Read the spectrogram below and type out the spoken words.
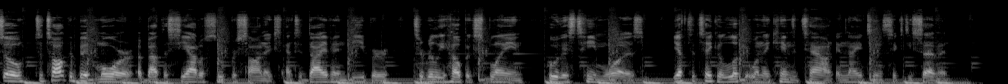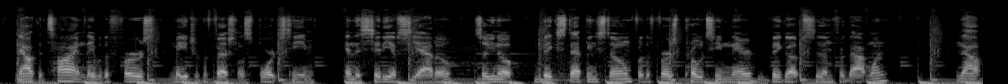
So, to talk a bit more about the Seattle Supersonics and to dive in deeper to really help explain who this team was, you have to take a look at when they came to town in 1967. Now, at the time, they were the first major professional sports team in the city of Seattle. So, you know, big stepping stone for the first pro team there. Big ups to them for that one. Now,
